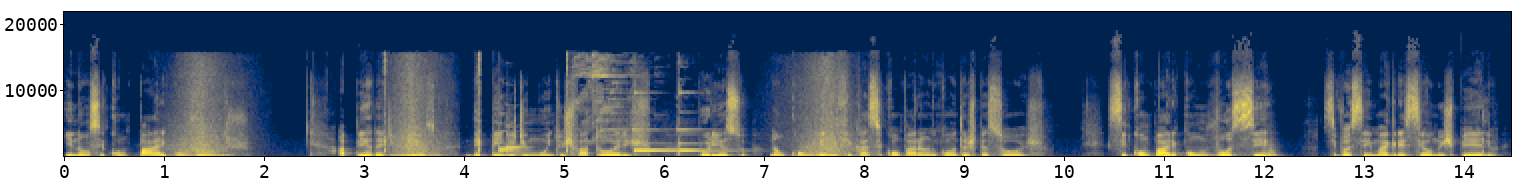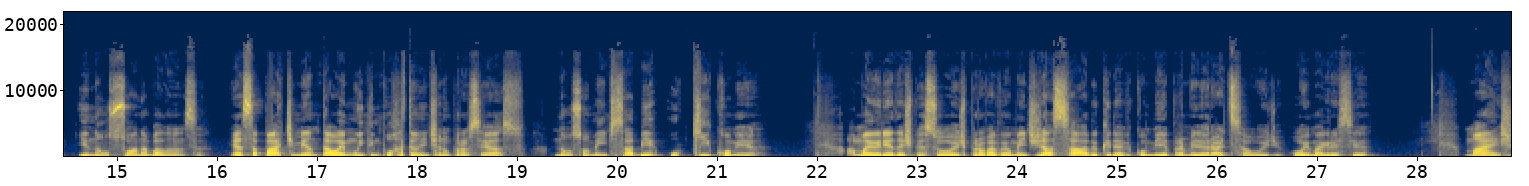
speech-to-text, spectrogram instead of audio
e não se compare com os outros. A perda de peso depende de muitos fatores. Por isso, não convém ficar se comparando com outras pessoas. Se compare com você se você emagreceu no espelho e não só na balança. Essa parte mental é muito importante no processo, não somente saber o que comer. A maioria das pessoas provavelmente já sabe o que deve comer para melhorar de saúde ou emagrecer. Mas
